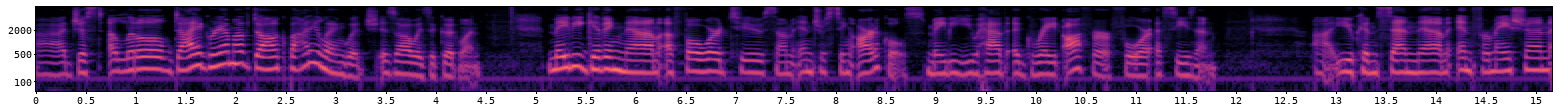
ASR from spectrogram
uh, just a little diagram of dog body language is always a good one. Maybe giving them a forward to some interesting articles. Maybe you have a great offer for a season. Uh, you can send them information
